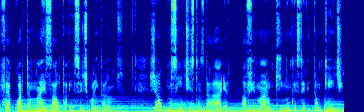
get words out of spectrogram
foi a quarta mais alta em 140 anos. Já alguns cientistas da área afirmaram que nunca esteve tão quente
